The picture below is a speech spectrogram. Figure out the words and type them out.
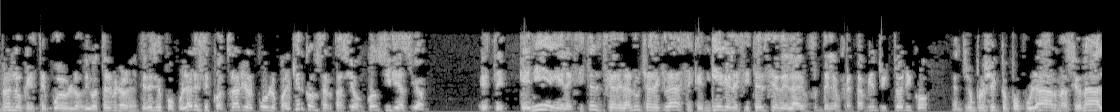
no es lo que este pueblo, digo, en términos de los intereses populares, es contrario al pueblo. Cualquier concertación, conciliación, este, que niegue la existencia de la lucha de clases, que niegue la existencia del enfrentamiento histórico entre un proyecto popular, nacional,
